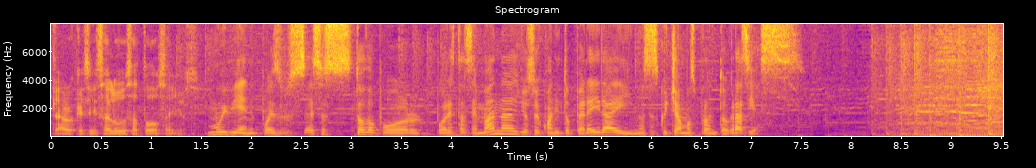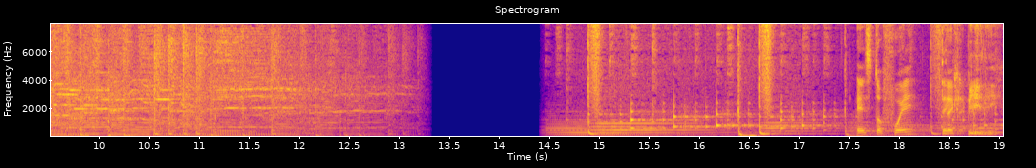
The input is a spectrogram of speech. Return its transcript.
Claro que sí, saludos a todos ellos. Muy bien, pues eso es todo por, por esta semana. Yo soy Juanito Pereira y nos escuchamos pronto. Gracias. Esto fue TechPili.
